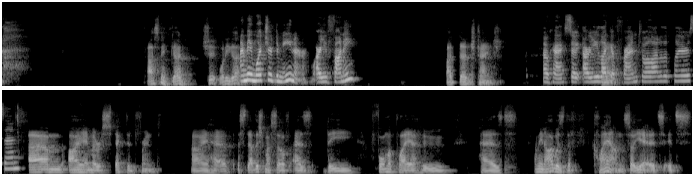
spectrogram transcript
Ask me. Go. Shoot. What do you got? I mean, what's your demeanor? Are you funny? I don't change. Okay. So are you like a friend to a lot of the players then? Um, I am a respected friend. I have established myself as the former player who has. I mean, I was the f- clown, so yeah, it's it's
